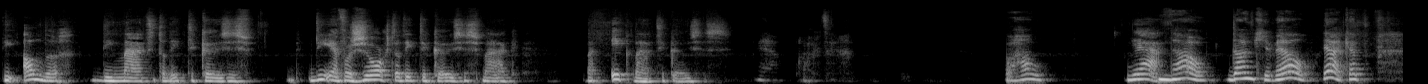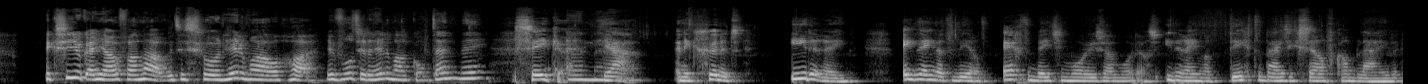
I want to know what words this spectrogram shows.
die ander die maakt dat ik de keuzes, die ervoor zorgt dat ik de keuzes maak, maar ik maak de keuzes. Wauw. Ja, Nou, dankjewel. Ja, ik heb... Ik zie ook aan jou van, nou, het is gewoon helemaal... ha, je voelt je er helemaal content mee. zeker. En, eh, ja. En ik gun het iedereen. Ik denk dat de wereld echt een beetje mooier zou worden als iedereen wat dichter bij zichzelf kan blijven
